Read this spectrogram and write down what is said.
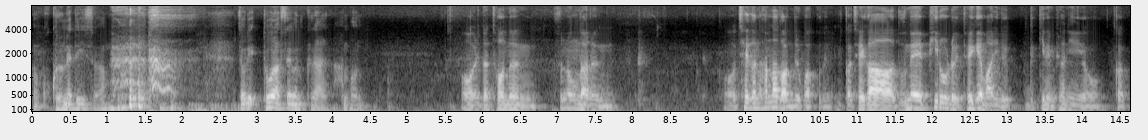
어, 꼭 그런 애들이 있어요. 자, 우리 도원 학생은 그날 한번 어 일단 저는 수능 날은 어 책은 하나도 안 들고 왔거든요. 그러니까 제가 눈의 피로를 되게 많이 느, 느끼는 편이에요. 그러니까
